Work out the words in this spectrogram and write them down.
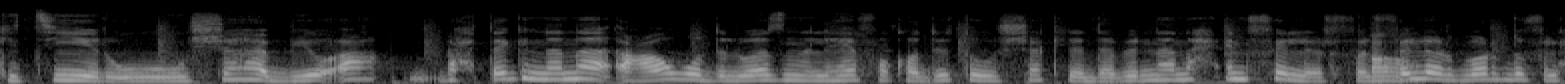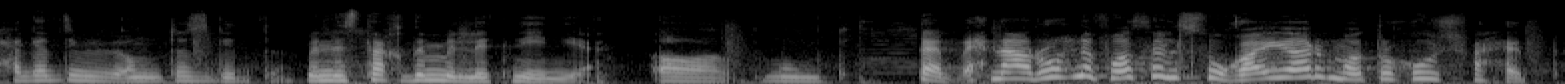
كتير ووشها بيقع بحتاج إن أنا أعوض الوزن اللي هي فقدته والشكل ده بإن أنا أحقن filler فال filler برضو في الحاجات دي بيبقى ممتاز جدا. بنستخدم الاثنين يعني. آه ممكن. طيب إحنا هنروح لفاصل صغير ما تروحوش في حتة.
